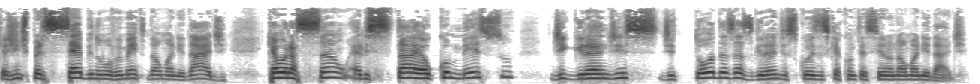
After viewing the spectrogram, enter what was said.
que a gente percebe no movimento da humanidade, que a oração, ela está, é o começo de grandes, de todas as grandes coisas que aconteceram na humanidade.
